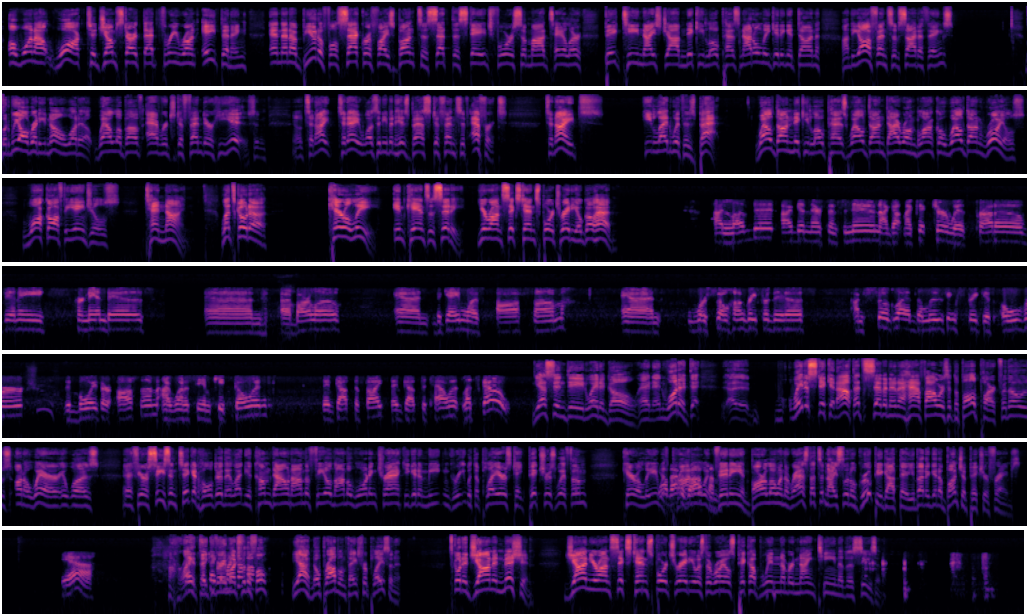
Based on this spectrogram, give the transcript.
a one out walk to jumpstart that three run eighth inning, and then a beautiful sacrifice bunt to set the stage for Samad Taylor. Big T, nice job. Nicky Lopez not only getting it done on the offensive side of things, but we already know what a well above average defender he is. And you know, tonight, today wasn't even his best defensive effort. Tonight, he led with his bat. Well done, Nicky Lopez. Well done, Dairon Blanco. Well done, Royals. Walk off the Angels 10 9. Let's go to Carol Lee in Kansas City. You're on 610 Sports Radio. Go ahead. I loved it. I've been there since noon. I got my picture with Pratto, Vinny, Hernandez, and uh, Barlow, and the game was awesome. And we're so hungry for this. I'm so glad the losing streak is over. The boys are awesome. I want to see them keep going. They've got the fight. They've got the talent. Let's go. Yes, indeed. Way to go. And and what a de- uh, way to stick it out. That's seven and a half hours at the ballpark. For those unaware, it was. If you're a season ticket holder, they let you come down on the field, on the warning track. You get a meet and greet with the players, take pictures with them. Carol Lee yeah, with Pratto awesome. and Vinny and Barlow and the rest. That's a nice little group you got there. You better get a bunch of picture frames. Yeah. All right. Thanks Thank you very much for the phone. Yeah, no problem. Thanks for placing it. Let's go to John in Mission. John, you're on 610 Sports Radio as the Royals pick up win number 19 of the season.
